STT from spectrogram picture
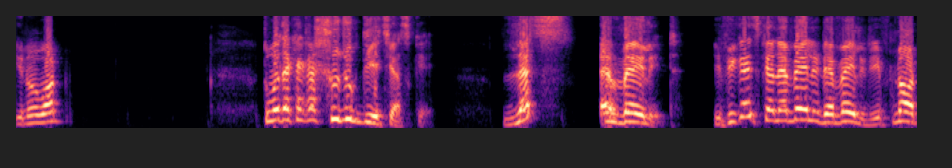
ইউনো হোয়াট তোমাদেরকে একটা সুযোগ দিয়েছি আজকে। Let's avail it if you guys can avail it avail it if not,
